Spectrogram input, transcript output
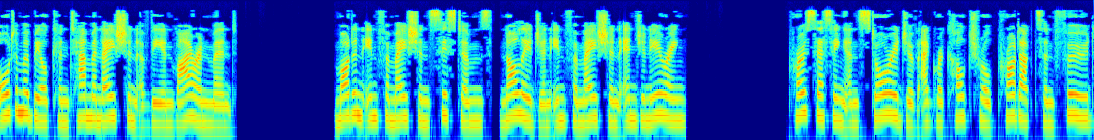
Automobile contamination of the environment Modern information systems, knowledge and information engineering Processing and storage of agricultural products and food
